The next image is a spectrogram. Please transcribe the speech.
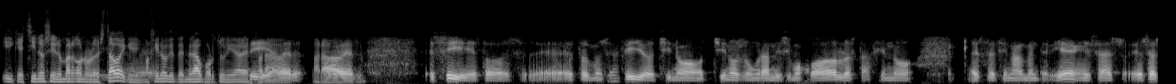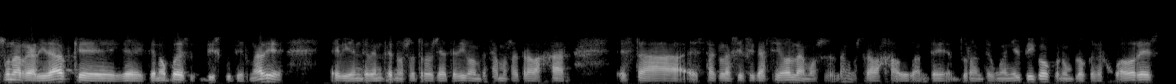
y que Chino, sin embargo, no lo estaba y que me imagino que tendrá oportunidades sí, para, a ver, para a ver. Sí, esto es, esto es muy sencillo. Chino, Chino es un grandísimo jugador, lo está haciendo excepcionalmente bien. Esa es, esa es una realidad que, que, que no puedes discutir nadie. Evidentemente nosotros, ya te digo, empezamos a trabajar esta, esta clasificación, la hemos, la hemos trabajado durante, durante un año y pico con un bloque de jugadores.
